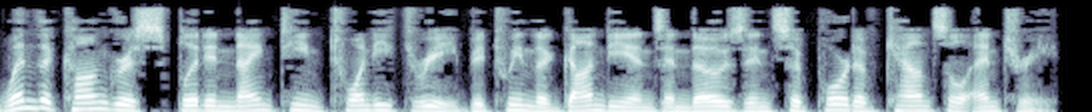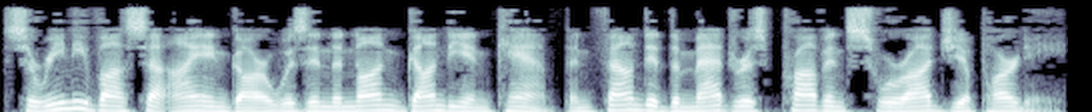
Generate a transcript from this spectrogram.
When the Congress split in 1923 between the Gandhians and those in support of council entry, Srinivasa Iyengar was in the non-Gandhian camp and founded the Madras Province Swarajya Party.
